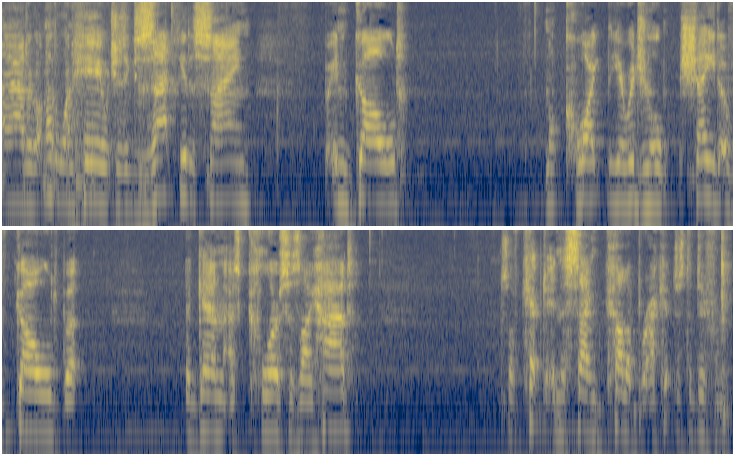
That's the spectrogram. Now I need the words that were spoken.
And I've got another one here, which is exactly the same, but in gold not quite the original shade of gold, but again as close as I had. So I've kept it in the same colour bracket, just a different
